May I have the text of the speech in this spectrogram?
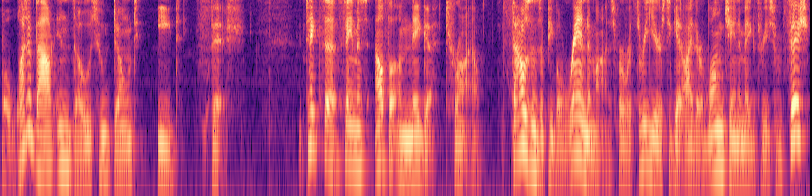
but what about in those who don't eat fish? Take the famous alpha-omega trial thousands of people randomized for over three years to get either long-chain omega-3s from fish,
